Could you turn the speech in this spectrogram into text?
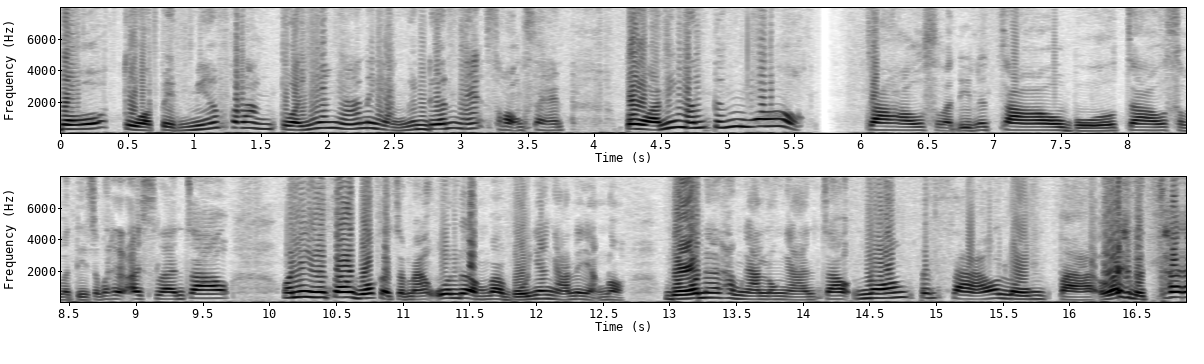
โบตัวเป็นเมียฝรั่งตัวเนี่ยงานในอย่างเงินเดือนแม่สองแสนตัวนี่มันตึงวอกเจ้าสวัสดีนะเจ้าโบเจ้าสวัสดีจากประเทศไอซ์แลนด์เจ้า วันนี้นะเจ้าโบก็จะมาอ้วนเรื่องว่าโบเนี่ยงานในอย่างเนาะโบน่ะทำงานโรงงานเจ้าน้องเป็นสาวโรงป่าเอ้ยไม่ใช่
